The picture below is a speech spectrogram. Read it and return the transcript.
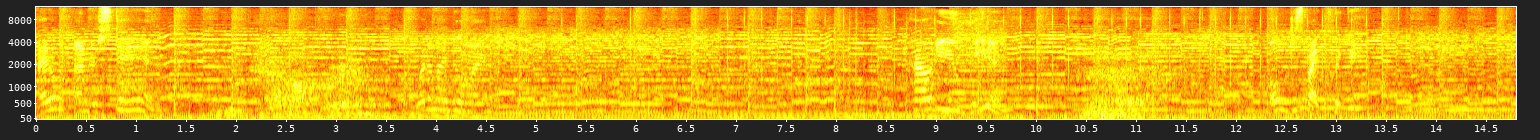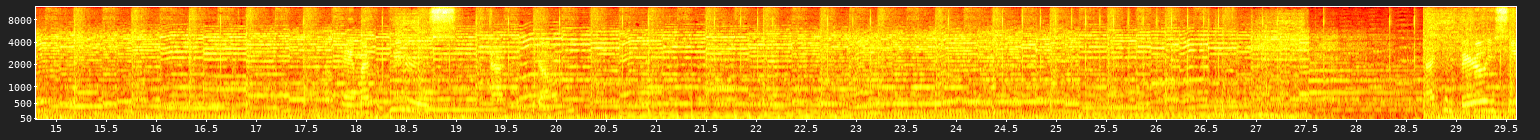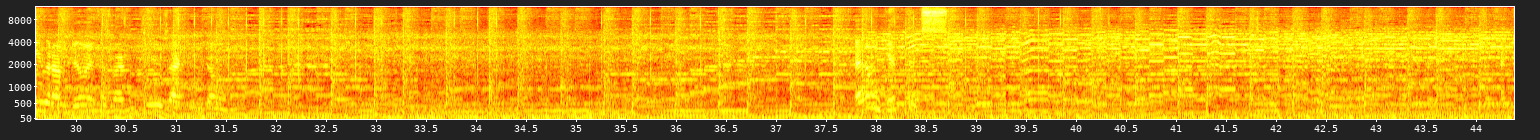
I don't understand. What am I doing? How do you beat him? Oh, just by clicking? Okay, my computer is acting dumb. I can barely see what I'm doing because my computer's acting dumb. I don't get this.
